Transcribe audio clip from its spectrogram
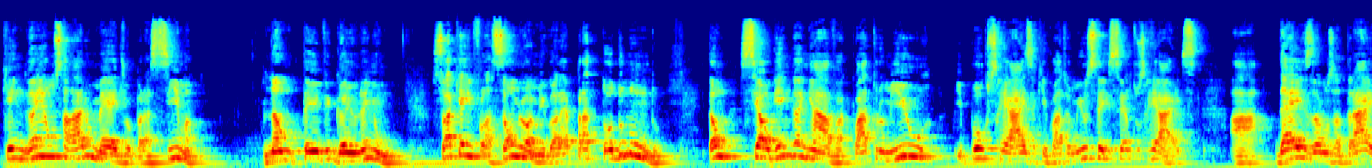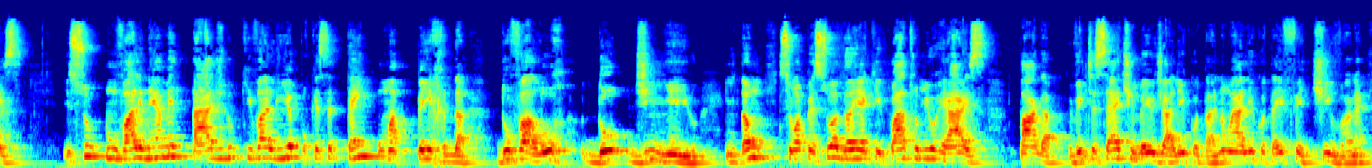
Quem ganha um salário médio para cima não teve ganho nenhum. Só que a inflação, meu amigo, ela é para todo mundo. Então, se alguém ganhava 4 mil e poucos reais aqui, 4.600 reais, há 10 anos atrás, isso não vale nem a metade do que valia, porque você tem uma perda do valor do dinheiro. Então, se uma pessoa ganha aqui 4 mil reais, paga 27,5% de alíquota, não é alíquota efetiva, né?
